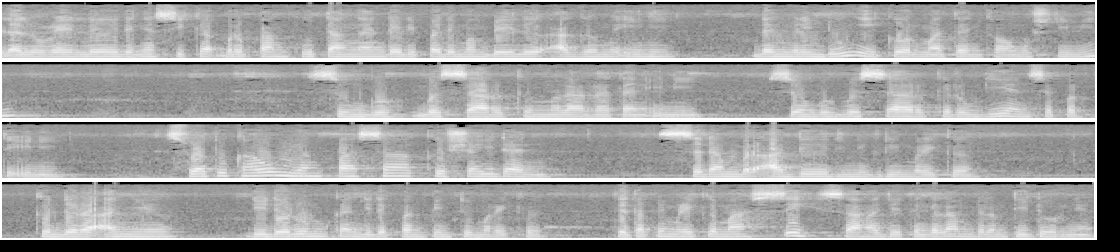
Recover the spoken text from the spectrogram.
Lalu rela dengan sikap berpangku tangan daripada membela agama ini dan melindungi kehormatan kaum muslimin? Sungguh besar kemelaratan ini sungguh besar kerugian seperti ini. Suatu kaum yang pasar kesyahidan sedang berada di negeri mereka. Kenderaannya diderumkan di depan pintu mereka tetapi mereka masih sahaja tenggelam dalam tidurnya.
